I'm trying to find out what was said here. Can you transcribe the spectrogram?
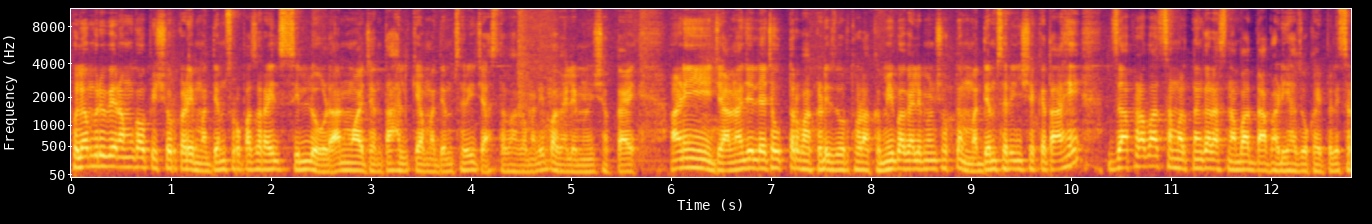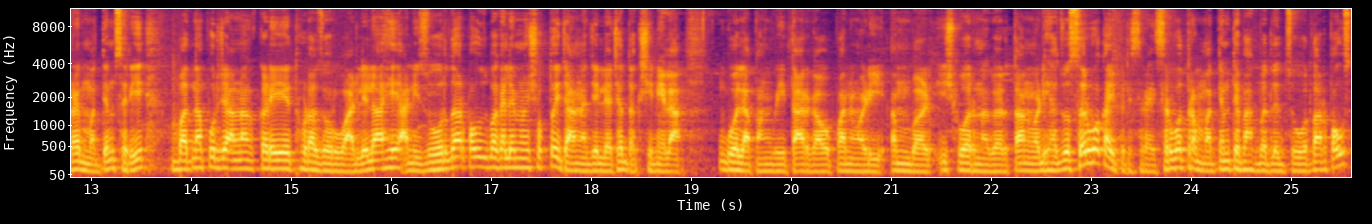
फुलंब्री विरामगाव पिशोरकडे मध्यम स्वरूपाचा राहील सिल्लोड. आणि अजंता हलक्या मध्यम सरी जास्त भागामध्ये बघायला मिळू शकत आहे आणि जालना जिल्ह्याच्या उत्तर भागाकडे जोर थोडा कमी बघायला मिळू शकतो. मध्यम सरींची शक्यता आहे. जाफराबाद समर्थनगर असनाबाद दाभाडी हा जो काही परिसर आहे मध्यम सरी. बदनापूर जालनाकडे थोडा जोर वाढलेला आहे आणि जोरदार पाऊस बघायला मिळू शकतो जालना जिल्ह्याच्या दक्षिणेला. गोलापांगरी तारगाव पानवाडी अंबड ईश्वरनगर तानवाडी हा जो सर्व काही परिसर आहे सर्वत्र मध्यम ते भाग बदलत जोरदार पाऊस.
